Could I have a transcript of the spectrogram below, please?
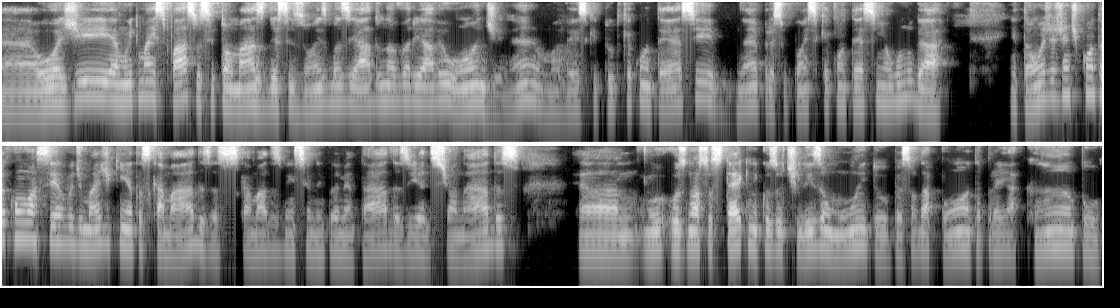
Uh, hoje é muito mais fácil se tomar as decisões baseado na variável onde, né, uma vez que tudo que acontece, né, pressupõe-se que acontece em algum lugar. Então, hoje a gente conta com um acervo de mais de 500 camadas, essas camadas vêm sendo implementadas e adicionadas, os nossos técnicos utilizam muito o pessoal da ponta para ir a campo,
